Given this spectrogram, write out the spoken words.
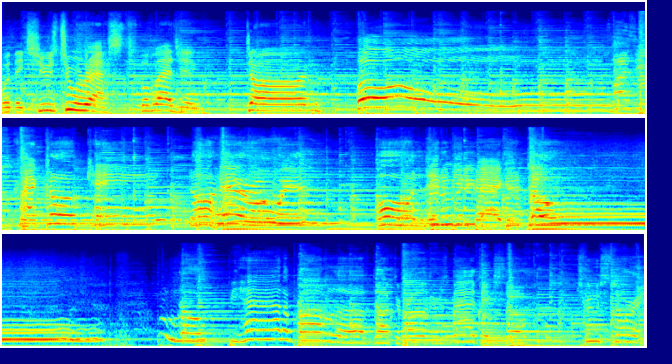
would they choose to arrest the legend, Don Bolles? Was it crack cocaine little bitty bag of dough. Nope, he had a bottle of Dr. Bronner's magic soap. True story.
